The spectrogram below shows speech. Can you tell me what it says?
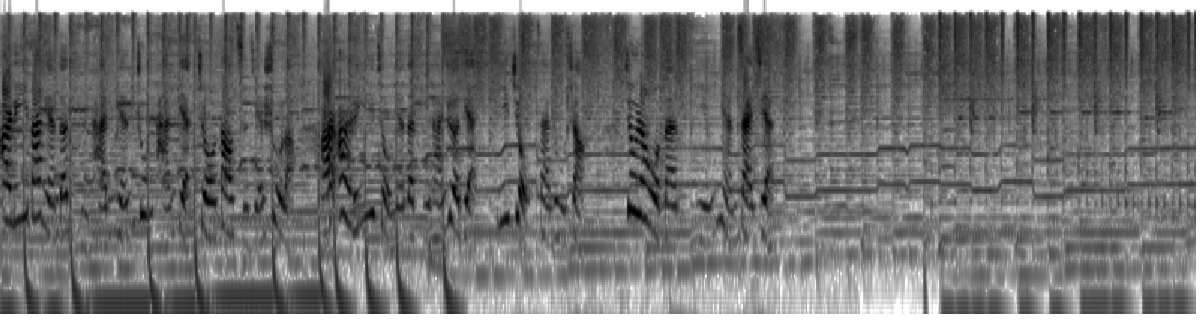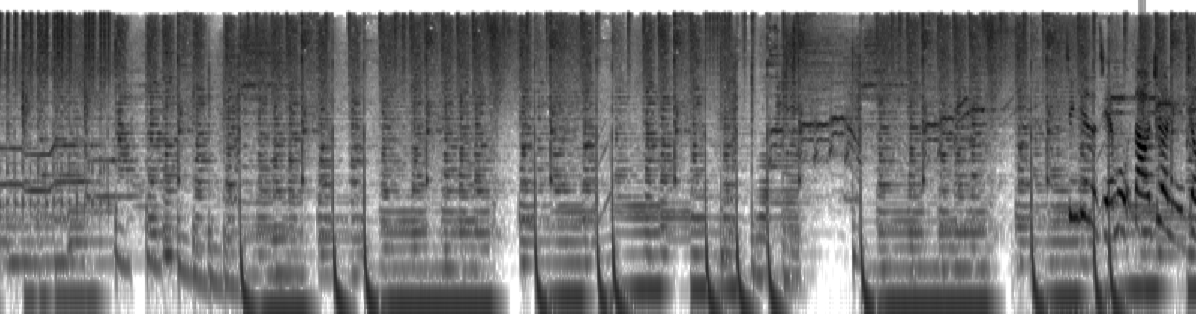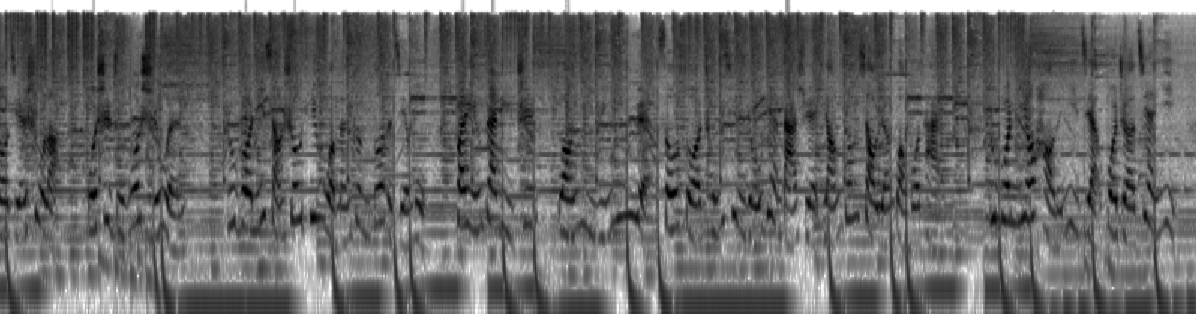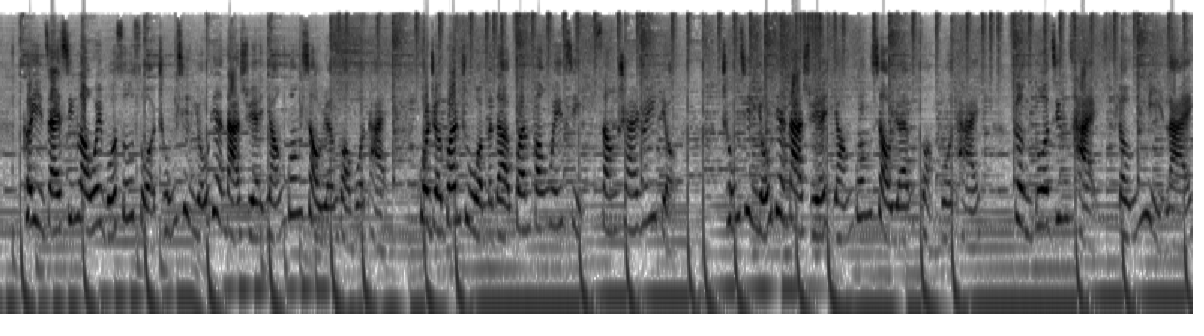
二零一八年的体坛年终盘点就到此结束了，而二零一九年的体坛热点依旧在路上，就让我们明年再见。到这里就结束了，我是主播石文。如果你想收听我们更多的节目，欢迎在荔枝、网易云音乐搜索重庆邮电大学阳光校园广播台。如果你有好的意见或者建议，可以在新浪微博搜索重庆邮电大学阳光校园广播台，或者关注我们的官方微信 Sunshine Radio。重庆邮电大学阳光校园广播台，更多精彩等你来。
